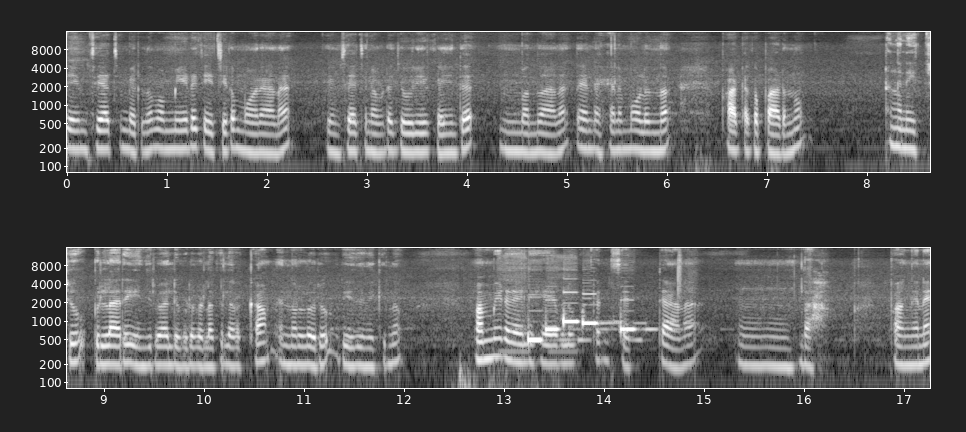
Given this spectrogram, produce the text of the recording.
ജെയിംസ് ചാച്ചൻ വരുന്നു. മമ്മിയുടെ ചേച്ചിയുടെ മോനാണ്. ജെയിംസ് ചാച്ചൻ അവിടെ ജോലിയൊക്കെ കഴിഞ്ഞിട്ട് വന്നതാണ്. വേണ്ട ഹെലമോളിന്ന് പാട്ടൊക്കെ പാടുന്നു. അങ്ങനെ ഇച്ചു പിള്ളേരെ ഏഞ്ചിരുവാലിൽ ഇവിടെ വെള്ളത്തിലിറക്കാം എന്നുള്ളൊരു രീതി നിൽക്കുന്നു. മമ്മിയുടെ കയ്യിൽ ഹേബിളുട്ടൻ സെറ്റാണ് ഇതാ അപ്പം അങ്ങനെ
